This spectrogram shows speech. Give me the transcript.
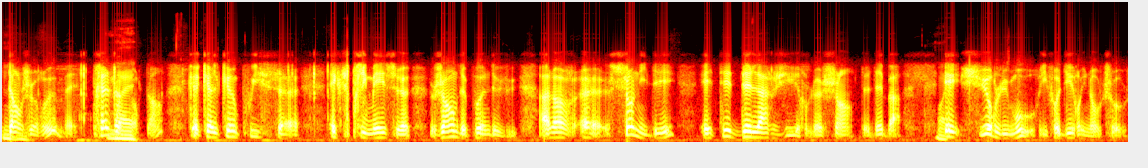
dangereux, mais très important que quelqu'un puisse euh, exprimer ce genre de point de vue. Alors, euh, son idée était d'élargir le champ de débat. Et sur l'humour, il faut dire une autre chose.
